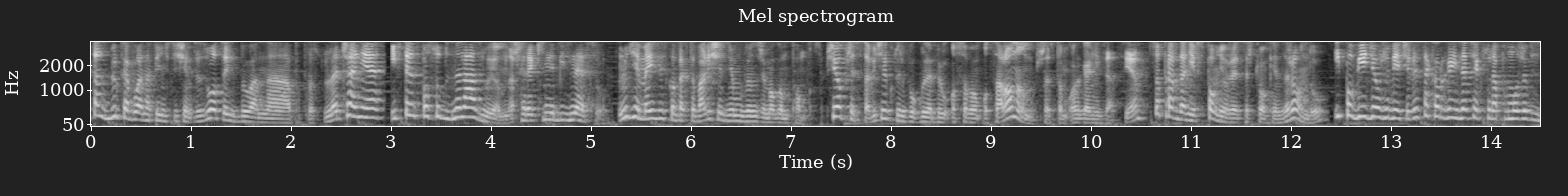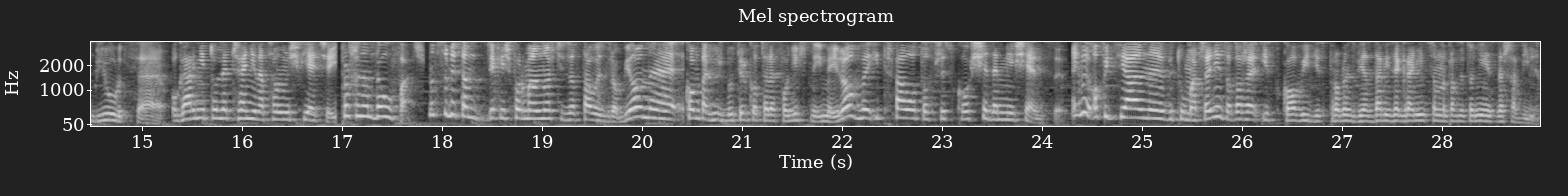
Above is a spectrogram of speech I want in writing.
Ta zbiórka była na 5000 zł, była na po prostu leczenie i w ten sposób znalazły ją nasze rekiny biznesu. Ludzie Macy skontaktowali się z nią mówiąc, że mogą pomóc. Przyjął przedstawiciel, który w ogóle był osobą ocaloną przez tą organizację, co prawda nie wspomniał, że jest też członkiem zarządu i powiedział, że wiecie, to jest taka organizacja, która pomoże w zbiórce, ogarnie to leczenie na całym świecie i proszę nam zaufać. No w sumie tam jakieś formalności zostały zrobione, kontakt już był tylko telefoniczny i mailowy i trwało to wszystko 7 miesięcy. Jakby oficjalne wytłumaczenie to to, że jest COVID, jest problem z wjazdami za granicą, naprawdę to nie jest nasza wina.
